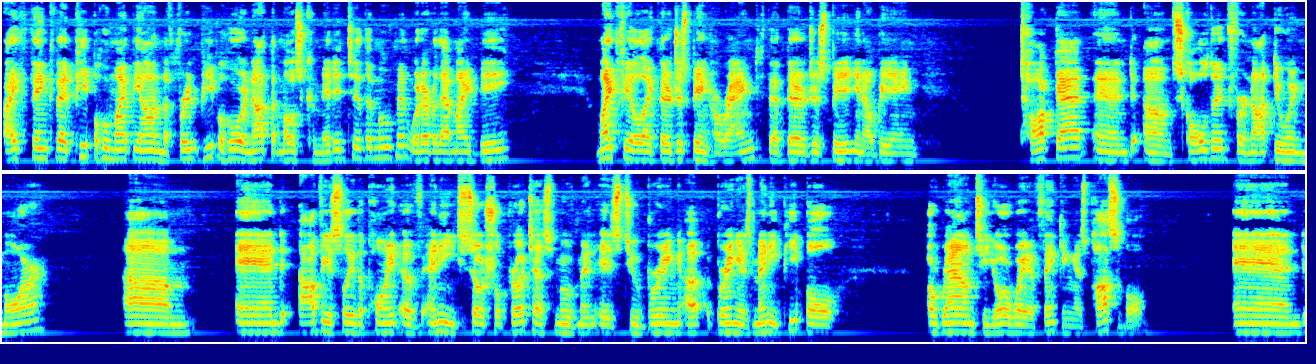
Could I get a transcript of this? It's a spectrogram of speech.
I think that people who might be on the people who are not the most committed to the movement, whatever that might be, might feel like they're just being harangued, that they're just be you know being talked at and um, scolded for not doing more. Um, and obviously, the point of any social protest movement is to bring up, bring as many people around to your way of thinking as possible. And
